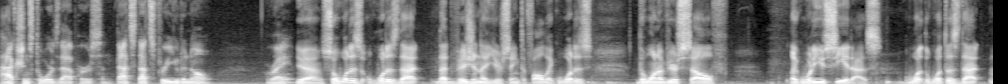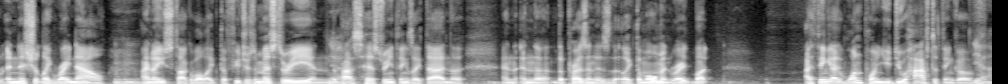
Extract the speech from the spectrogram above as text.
Actions towards that person. That's that's for you to know, right? Yeah. So what is what is that that vision that you're saying to follow? Like what is the one of yourself like what do you see it as? What what does that initial like right now? I know you used to talk about like the future's a mystery and the Mm-hmm. Past history and things like that and the and and the the present is the, like the moment, right? But I think at one point you do have to think of Yeah.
